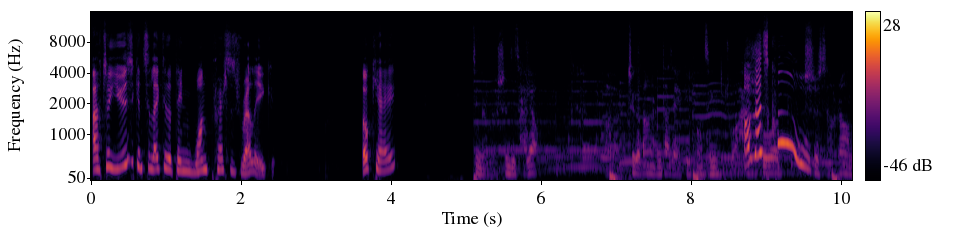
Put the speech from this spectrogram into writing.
After use, you can select to obtain one precious relic. Okay. 技能的升级材料。呃，这个当然大家也可以放心，主要还 Oh, 是 that's 说 cool. 是想让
